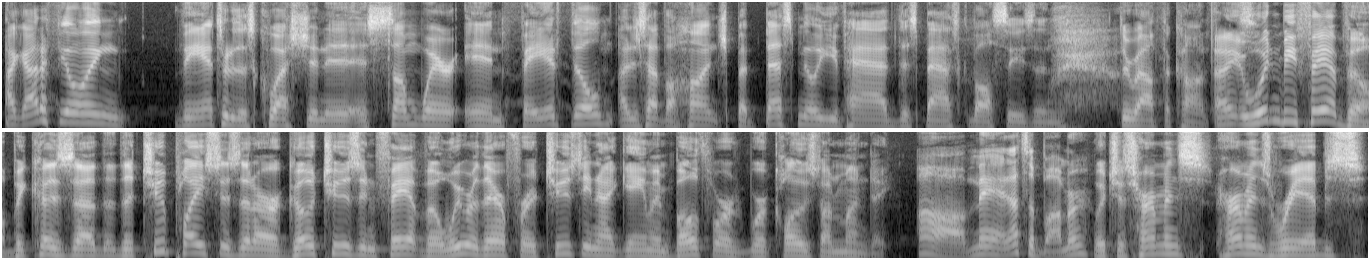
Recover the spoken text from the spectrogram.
I got a feeling the answer to this question is somewhere in Fayetteville. I just have a hunch, but best meal you've had this basketball season throughout the Uh, conference. it wouldn't be Fayetteville because uh, the, the two places that are go tos in Fayetteville, we were there for a Tuesday night game and both were, were closed on Monday. oh man, that's a bummer. which is Herman's Herman's Ribs,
